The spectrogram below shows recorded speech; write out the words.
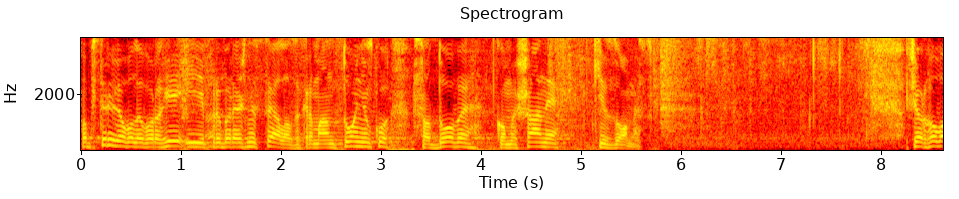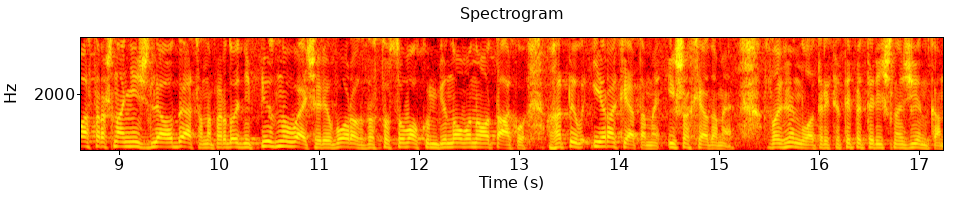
Обстрілювали вороги і прибережні села, зокрема Антонівку, Садове, Комишани, Кізомис. Чергова страшна ніч для Одеси. Напередодні пізно ввечері ворог застосував комбіновану атаку, гатив і ракетами, і шахедами. Загинула 35-річна жінка.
